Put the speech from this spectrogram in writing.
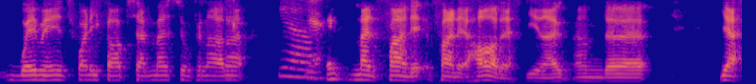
women, 25% men, something like that. Yeah. Yeah. I men find it find it harder, you know, and uh, yeah,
